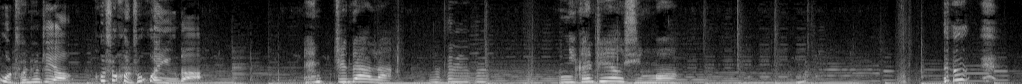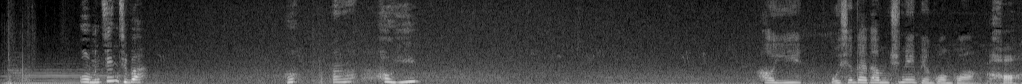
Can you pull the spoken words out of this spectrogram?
我穿成这样可是很受欢迎的。知道了。你看这样行吗？嗯，我们进去吧。啊啊，浩一，浩一，我先带他们去那边逛逛。好，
